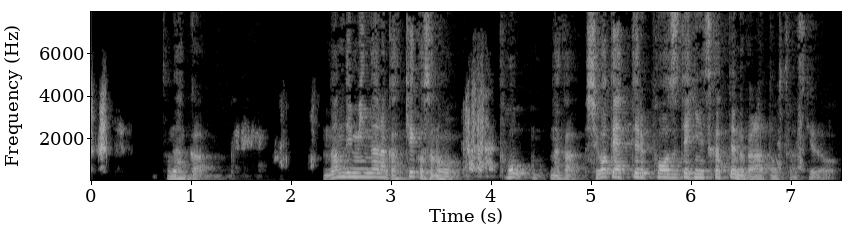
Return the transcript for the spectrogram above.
なんか、なんでみんななんか結構その、ポなんか仕事やってるポーズ的に使ってるのかなと思ってたんですけど、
